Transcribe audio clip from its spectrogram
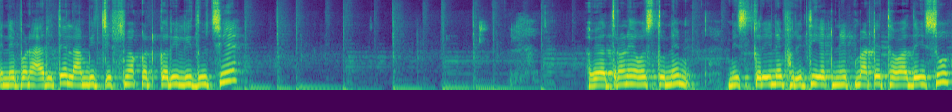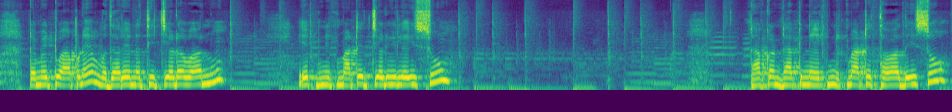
એને પણ આ રીતે લાંબી ચિપ્સમાં કટ કરી લીધું છે. હવે આ ત્રણેય વસ્તુને મિક્સ કરીને ફરીથી એક મિનિટ માટે થવા દઈશું. ટમેટું આપણે વધારે નથી ચડવાનું. એક મિનિટ માટે ચડવી લઈશું. ઢાંકણ ઢાંકીને એક મિનિટ માટે થવા દઈશું.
